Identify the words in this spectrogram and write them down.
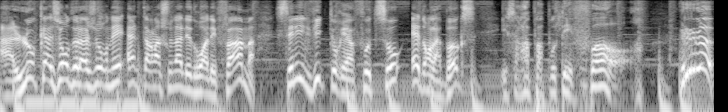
À l'occasion de la journée internationale des droits des femmes, Céline Victoria Fotso est dans la boxe et ça va papoter fort. Re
